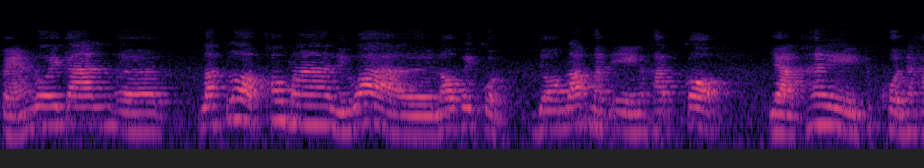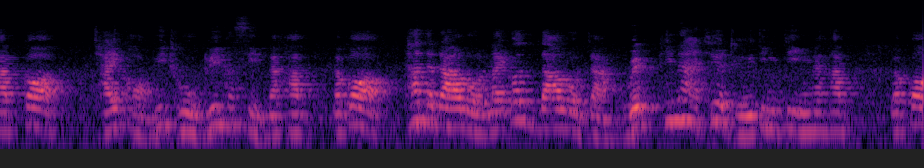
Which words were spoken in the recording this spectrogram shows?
แฝงโดยการลักลอบเข้ามาหรือว่าเเราไปกดยอมรับมันเองนะครับ ก็อยากให้ทุกคนนะครับก็ใช้ของที่ถูกลิขสิทธิ์นะครับ แล้วก็ถ้าจะดาวน์โหลดอะไรก็ดาวน์โหลดจากเว็บที่น่าเชื่อถือจริง ๆนะครับ แล้วก็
